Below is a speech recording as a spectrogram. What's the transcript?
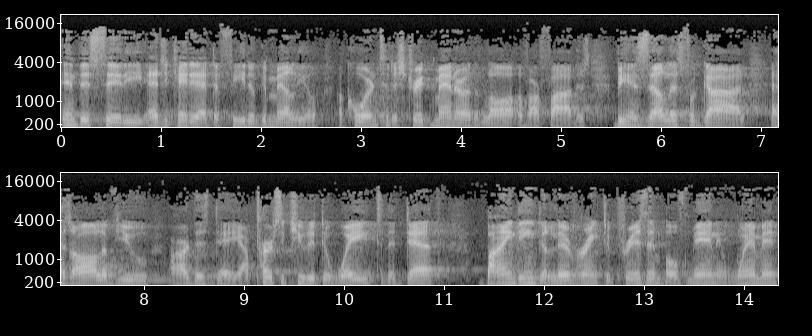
in this city, educated at the feet of Gamaliel, according to the strict manner of the law of our fathers, being zealous for God, as all of you are this day. I persecuted the way to the death, binding, delivering to prison both men and women,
